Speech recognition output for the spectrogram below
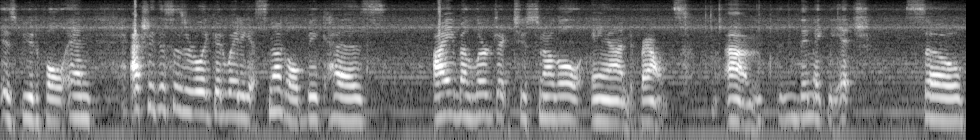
is beautiful. And actually this is a really good way to get snuggle because I'm allergic to snuggle and bounce. Um, they make me itch. So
